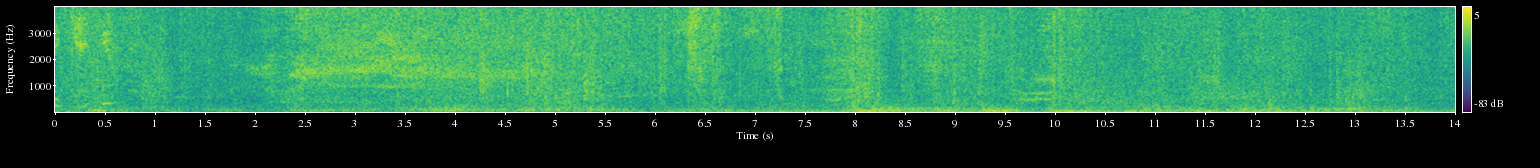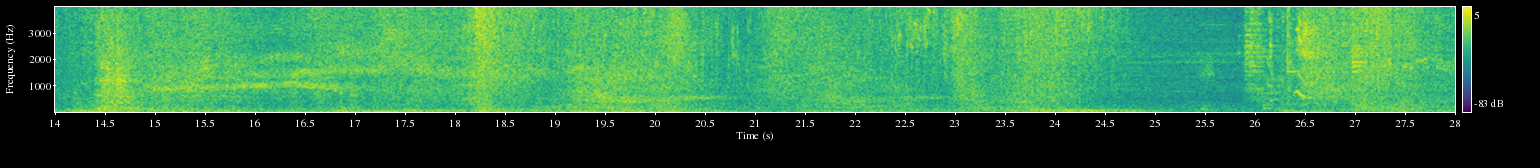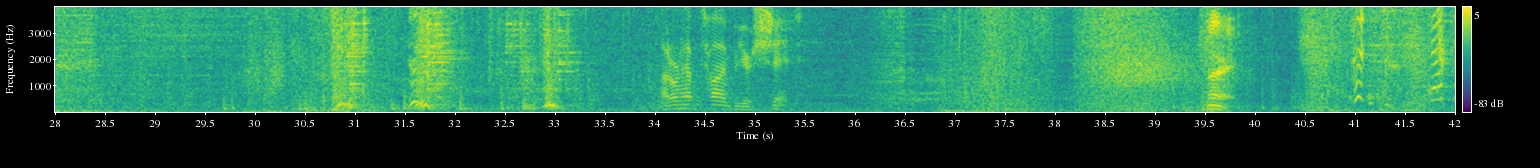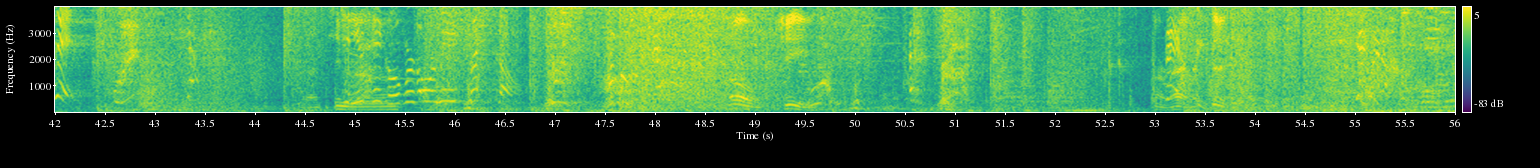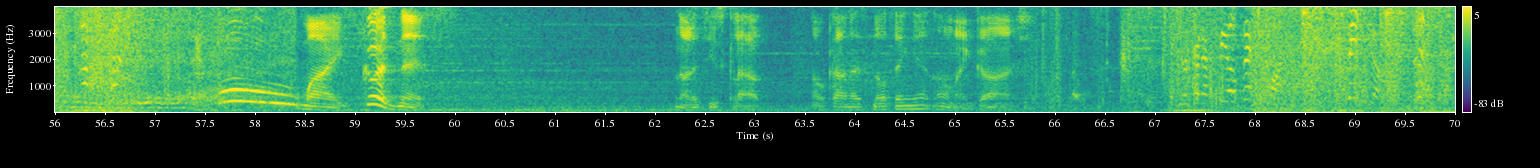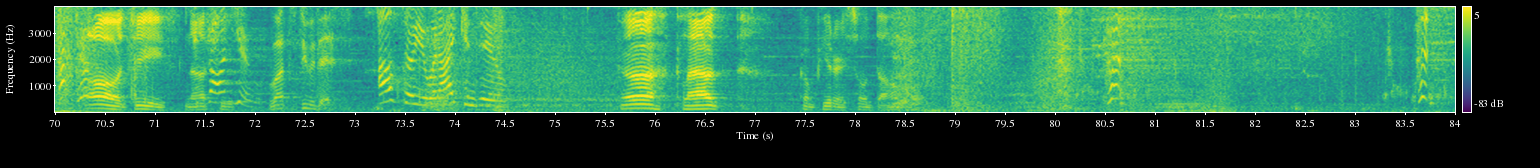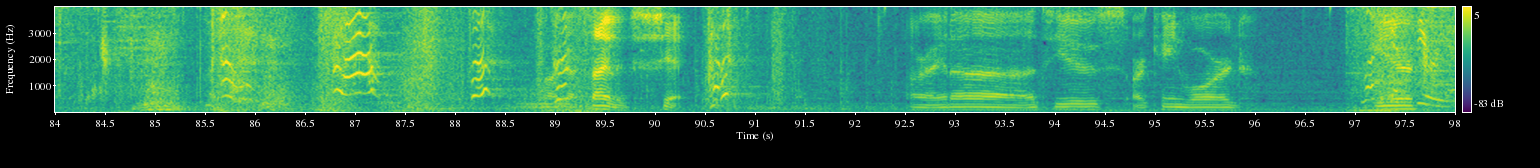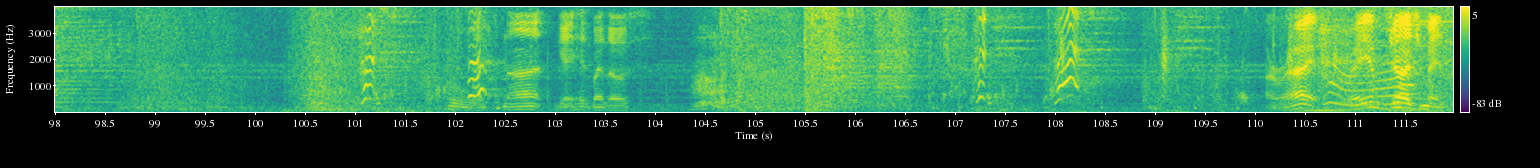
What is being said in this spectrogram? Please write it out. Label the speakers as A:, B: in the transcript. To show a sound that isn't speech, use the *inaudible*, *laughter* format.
A: again? Have time for your shit.
B: Alright. *laughs*
C: That's it! What?
B: Let's
C: Can you take over for me? Let's go!
B: Oh, jeez. Alright, let's do this. Oh my goodness! No, let's use Cloud. Oh, no, Cloud has no thing yet? Oh my gosh.
C: You're gonna feel this one! Bingo!
B: Oh jeez, now
C: it's on
B: she's...
C: you!
A: Let's do this.
C: I'll show you what I can do.
B: Ugh, Cloud. Computer is so dumb. Oh, I got silence. Shit. Alright, uh, let's use Arcane Ward.
C: Let's
B: Here. Ooh, let's not get hit by those. Alright, Ray of Judgment.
